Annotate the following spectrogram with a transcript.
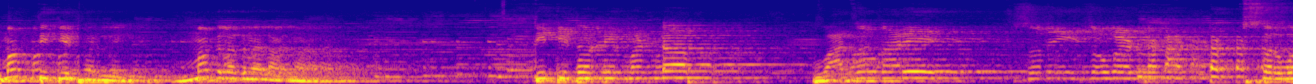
मग तिची ठरली. मग लग्न लागणार. तिची ठरली मंडप. वाजवणारे सनई चौघड टकाटक सर्व.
